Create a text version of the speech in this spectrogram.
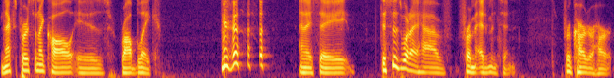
the next person I call is Rob Blake, and I say, "This is what I have from Edmonton for Carter Hart."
